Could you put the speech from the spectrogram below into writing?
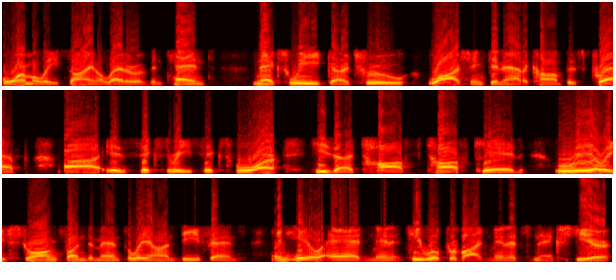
formally sign a letter of intent next week. Uh, True Washington out of Compass Prep uh, is six three, six four. He's a tough, tough kid, really strong fundamentally on defense, and he'll add minutes. He will provide minutes next year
